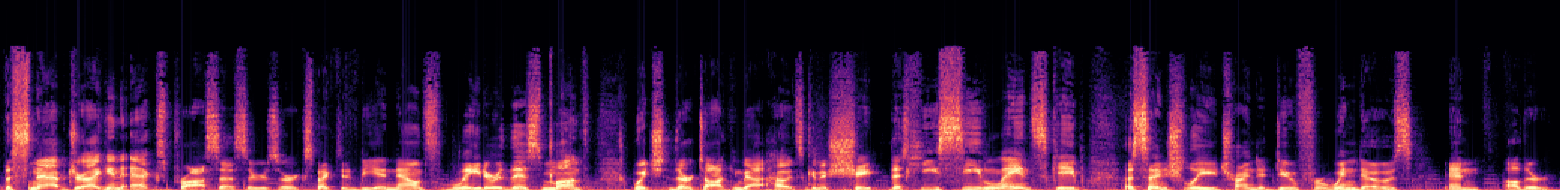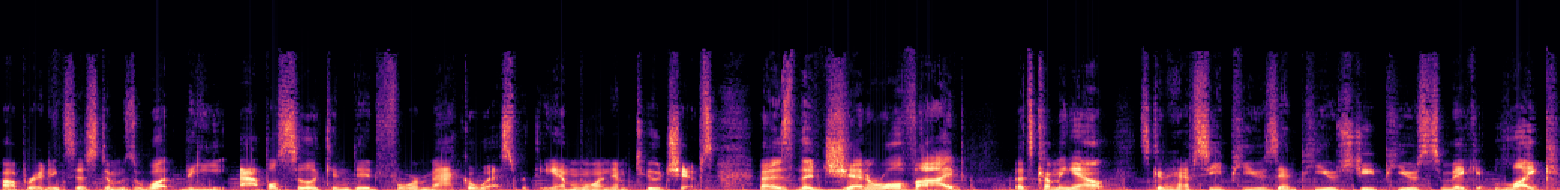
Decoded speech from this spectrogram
The Snapdragon X processors are expected to be announced later this month, which they're talking about how it's going to shape the PC landscape, essentially trying to do for Windows and other operating systems what the Apple Silicon did for macOS with the M1, M2 chips. As the general vibe that's coming out, it's going to have CPUs, NPUs, GPUs to make it like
